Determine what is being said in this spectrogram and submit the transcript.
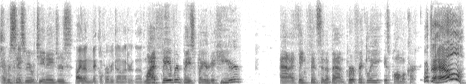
Too ever many. since we were teenagers. I had a nickel for every time I heard that. My favorite bass player to hear, and I think fits in a band perfectly, is Paul McCartney. What the hell?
